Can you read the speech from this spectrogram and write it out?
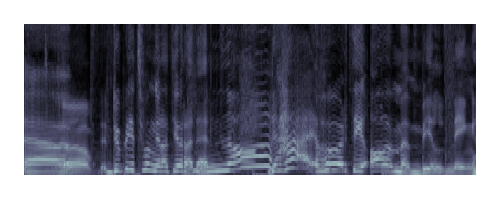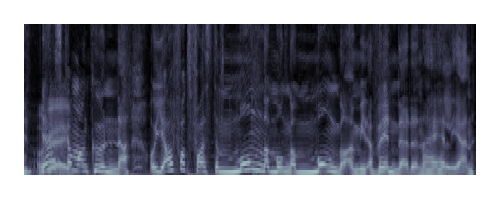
Eh, Eh. Du blir tvungen att göra det. Det här hör till allmänbildning. Det här ska man kunna. Och jag har fått fast många, många, många av mina vänner den här helgen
